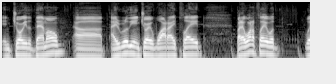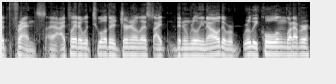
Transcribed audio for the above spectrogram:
enjoy the demo. Uh, I really enjoy what I played, but I want to play with with friends. I, I, played it with two other journalists I didn't really know. They were really cool and whatever.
